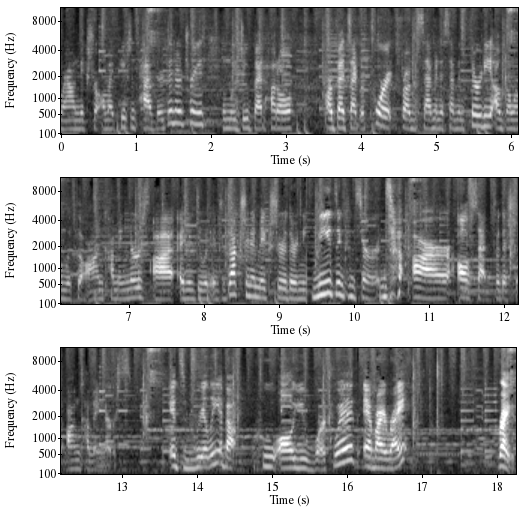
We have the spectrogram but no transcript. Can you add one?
around, make sure all my patients have their dinner trays. When we do bed huddle, our bedside report from 7 to 7:30, I'll go in with the oncoming nurse. Uh, I then do an introduction and make sure their needs and concerns are all set for the oncoming nurse. It's really about who all you work with. Am I right? Right.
